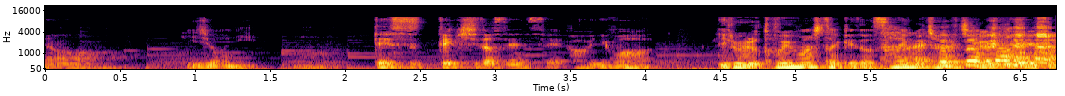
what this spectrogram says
あ非常に。ーですって、岸田先生。今、いろいろ飛びましたけど、最後着地が綺麗にそう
